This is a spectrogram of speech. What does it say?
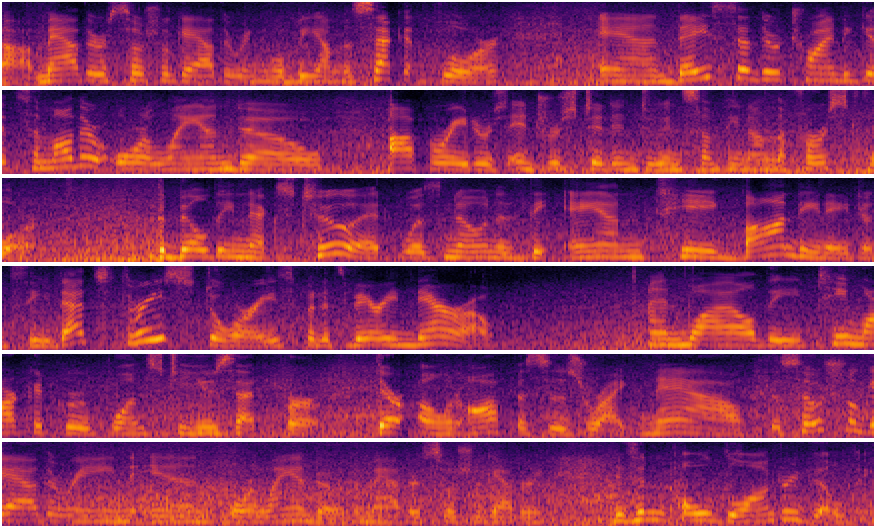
uh, Mather's Social Gathering will be on the second floor, and they said they're trying to get some other Orlando operators interested in doing something on the first floor. The building next to it was known as the Antique Bonding Agency. That's three stories, but it's very narrow. And while the T Market Group wants to use that for their own offices right now, the social gathering in Orlando, the Mather Social Gathering, is in an old laundry building,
